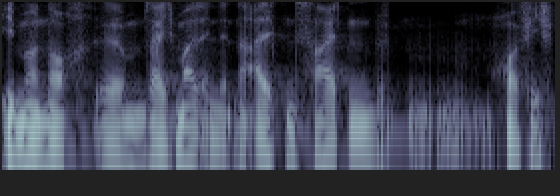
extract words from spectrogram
immer noch, ähm, sag ich mal, in den alten Zeiten häufig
